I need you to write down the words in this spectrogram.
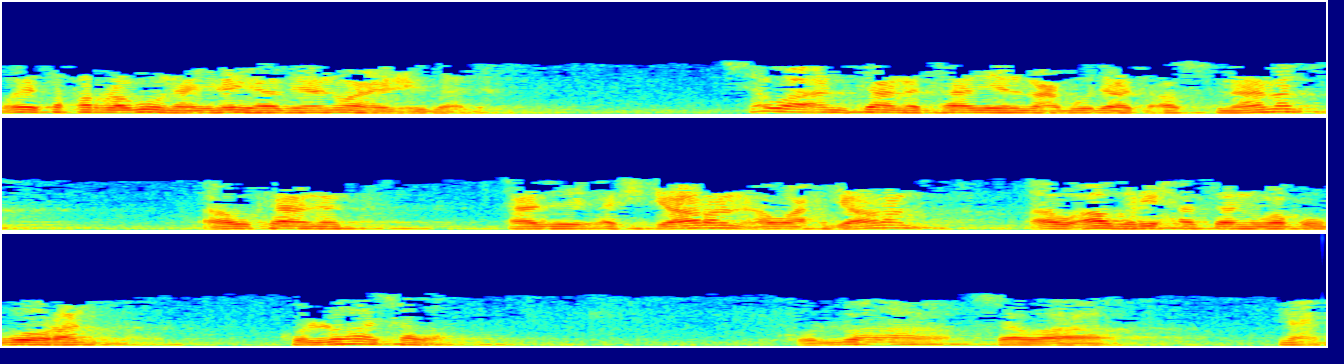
ويتقربون إليها بأنواع العبادة. سواء كانت هذه المعبودات أصناما أو كانت هذه أشجارا أو أحجارا أو أضرحة وقبورا كلها سواء. كلها سواء. نعم.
